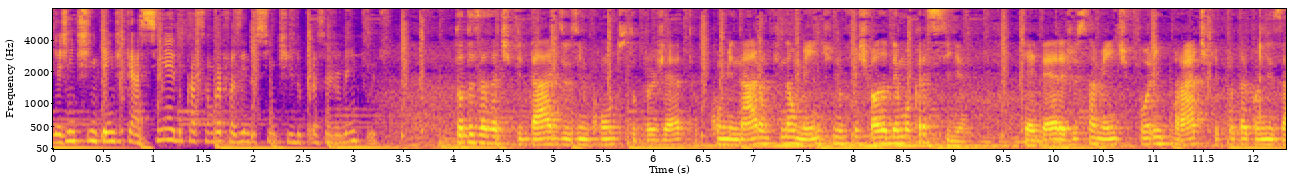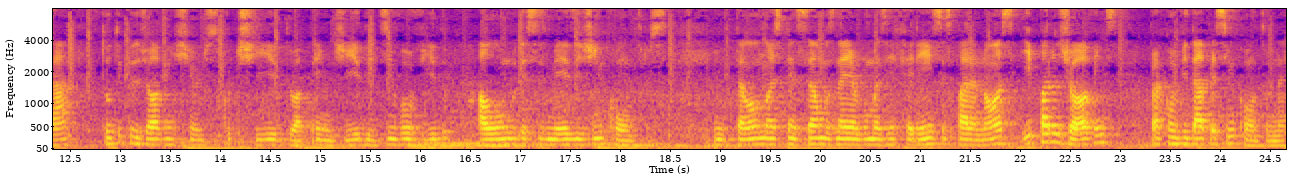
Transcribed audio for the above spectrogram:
e a gente entende que assim a educação vai fazendo sentido para essa juventude. Todas as atividades e os encontros do projeto culminaram finalmente no Festival da Democracia, que a ideia era justamente pôr em prática e protagonizar tudo que os jovens tinham discutido, aprendido e desenvolvido ao longo desses meses de encontros. Então, nós pensamos né, em algumas referências para nós e para os jovens para convidar para esse encontro, né?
